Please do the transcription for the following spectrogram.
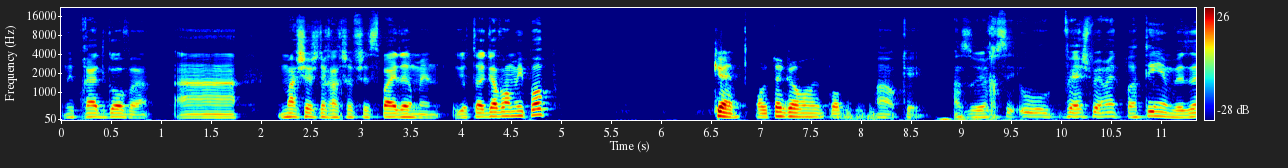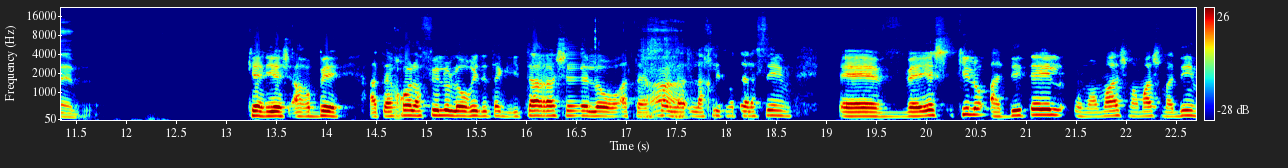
מבחינת גובה, מה שיש לך עכשיו של ספיידרמן יותר גבוה מפופ? כן, הוא יותר גרוע מפה. אה אוקיי. אז הוא יחסי, הוא, ויש באמת פרטים וזה, כן, יש הרבה. אתה יכול אפילו להוריד את הגיטרה שלו, אתה יכול אה. לה- להחליט מתי לשים, אה, ויש, כאילו, ה detail הוא ממש ממש מדהים.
